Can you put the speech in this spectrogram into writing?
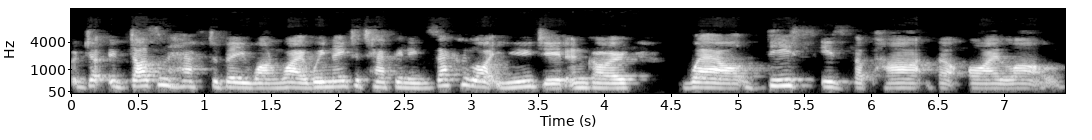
It doesn't have to be one way. We need to tap in exactly like you did and go, wow, this is the part that I love.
